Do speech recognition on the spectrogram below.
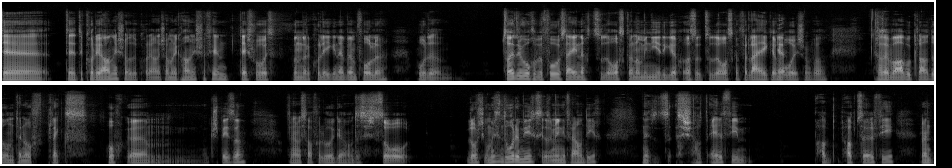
der, der, der koreanische oder koreanisch-amerikanische Film, der ist von, einer Kollegin empfohlen wurde. Zwei, drei Wochen bevor es eigentlich zu den Oscar-Nominierungen, also zu den Oscar-Verleihungen Ja. gekommen ist. Fall. Ich habe es eben abgeladen und dann auf Plex hoch ähm, gespissen. Dann haben wir es zu schauen und es ist so lustig. Und wir sind hure müde, also meine Frau und ich. Und Es ist halt elf, halb, halb zwölf. Wir haben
